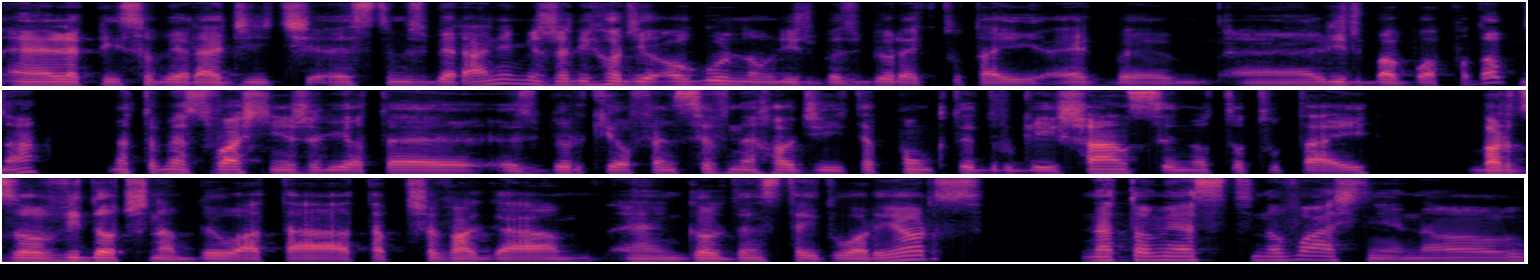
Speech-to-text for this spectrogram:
e, lepiej sobie radzić z tym zbieraniem. Jeżeli chodzi o ogólną liczbę zbiórek, tutaj jakby liczba była podobna. Natomiast właśnie jeżeli o te zbiórki ofensywne chodzi i te punkty drugiej szansy, no to tutaj bardzo widoczna była ta, ta przewaga e, Golden State Warriors. Natomiast, no właśnie, no,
